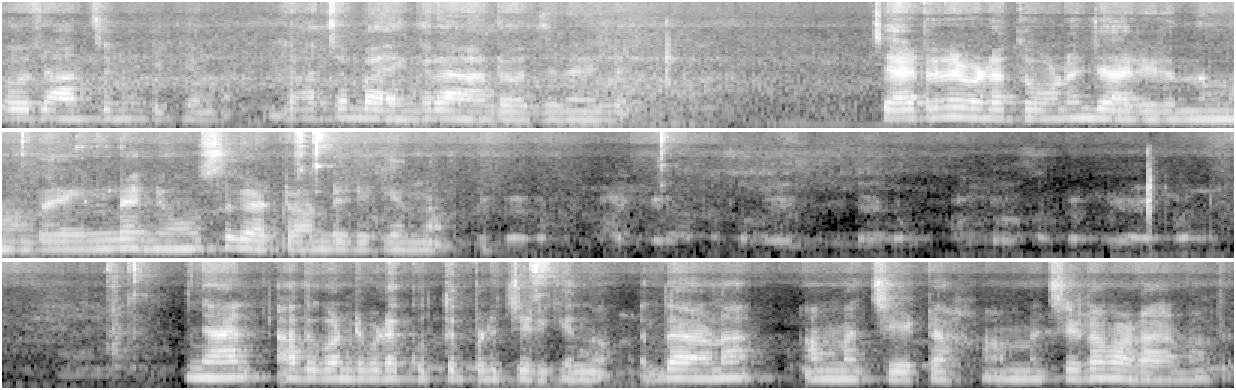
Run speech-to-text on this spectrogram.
ഓ ചാച്ചൻ ഇരിക്കുന്നു. ചാച്ചൻ ഭയങ്കര ആലോചനയിൽ. ചേട്ടൻ ഇവിടെ തൂണും ചാരിയിരുന്ന് മൊബൈലിൽ ന്യൂസ് കേട്ടോണ്ടിരിക്കുന്നു. ഞാൻ അതുകൊണ്ട് ഇവിടെ കുത്തിപ്പിടിച്ചിരിക്കുന്നു. ഇതാണ് അമ്മച്ചീട്ട. അമ്മച്ചിയുടെ പടമാണത്.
